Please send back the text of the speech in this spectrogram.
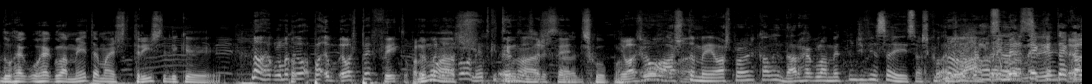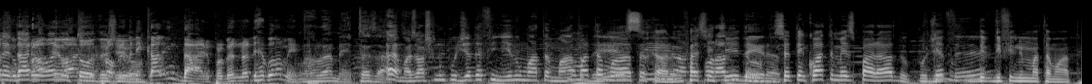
do reg- o regulamento é mais triste do que. Não, o regulamento eu, eu acho perfeito. Pra Eu mim, é o não acho. regulamento que Eu temos não na acho, cara, desculpa. Eu acho, Eu acho também, eu acho problema de calendário, o regulamento não devia ser esse. Acho que Não, acho que primeiro tem que ter ter calendário o ano eu acho todo, que o problema Gil. é de calendário, o problema não é de regulamento. O regulamento, exato. É, mas eu acho que não podia definir num mata-mata No mata-mata, cara, não faz sentido. inteira. Você tem quatro meses parado. Podia ter- de- definir um mata-mata?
